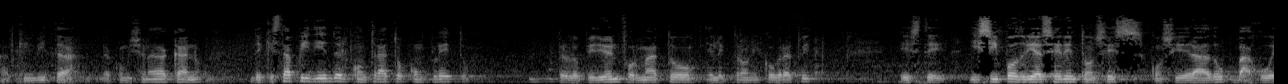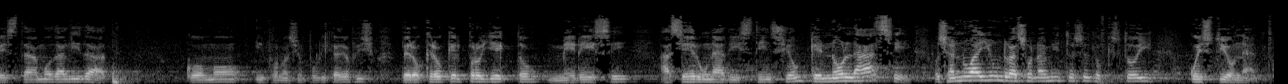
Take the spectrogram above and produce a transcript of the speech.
al que invita la comisionada Cano de que está pidiendo el contrato completo, pero lo pidió en formato electrónico gratuito. Este, y sí podría ser entonces considerado bajo esta modalidad como información pública de oficio. Pero creo que el proyecto merece hacer una distinción que no la hace. O sea, no hay un razonamiento, eso es lo que estoy cuestionando.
